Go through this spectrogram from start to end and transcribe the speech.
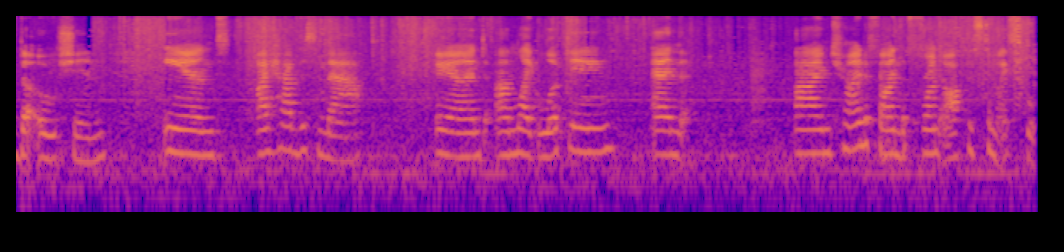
the ocean and I have this map and I'm like looking and I'm trying to find the front office to my school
